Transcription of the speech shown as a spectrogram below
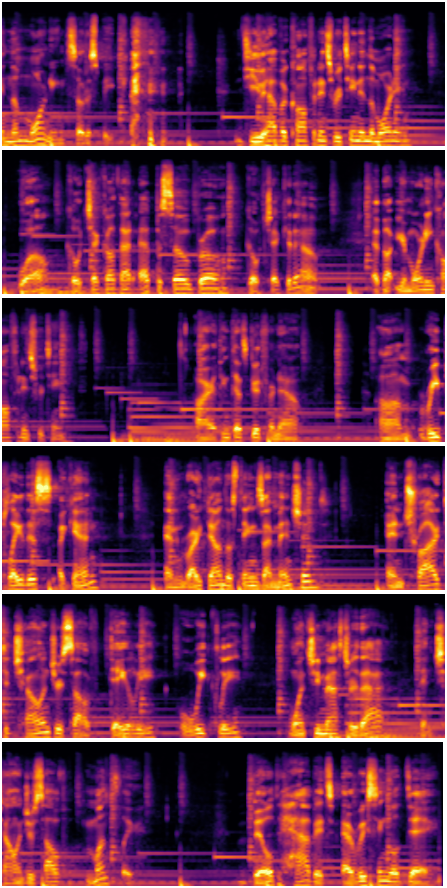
in the morning, so to speak. Do you have a confidence routine in the morning? Well, go check out that episode, bro. Go check it out about your morning confidence routine. All right, I think that's good for now. Um, replay this again and write down those things I mentioned and try to challenge yourself daily, weekly. Once you master that, then challenge yourself monthly. Build habits every single day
